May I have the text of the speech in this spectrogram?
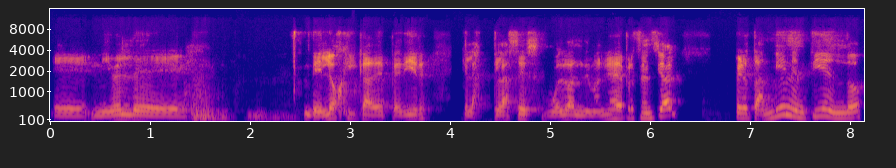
eh, nivel de, de lógica de pedir que las clases vuelvan de manera presencial, pero también entiendo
